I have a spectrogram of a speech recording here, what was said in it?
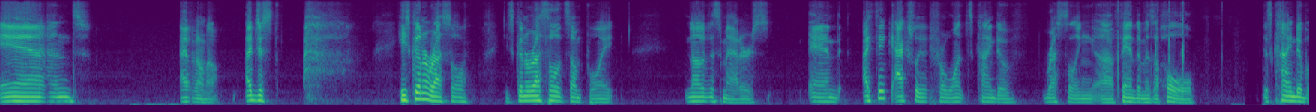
and I don't know. I just he's gonna wrestle. He's gonna wrestle at some point. None of this matters, and I think actually for once, kind of wrestling uh, fandom as a whole is kind of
